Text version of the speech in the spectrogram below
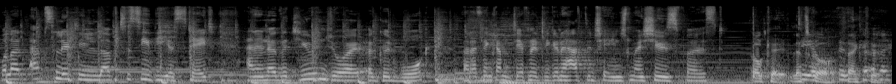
Well, I'd absolutely love to see the estate, and I know that you enjoy a good walk, but I think I'm definitely going to have to change my shoes first. Okay, let's Deal. go. Let's Thank go. you.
